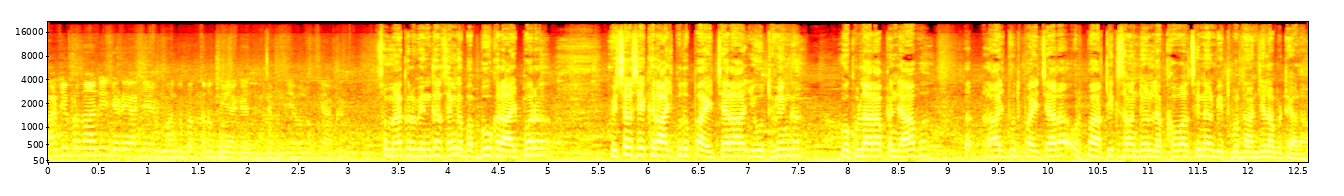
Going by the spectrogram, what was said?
ਹਾਂਜੀ ਪ੍ਰਧਾਨ ਜੀ ਜਿਹੜੇ ਅੱਜ ਮੰਗ ਪੱਤਰ ਹੋਏ ਹੈਗੇ ਜਥੇਬੰਦੀਆਂ ਵੱਲੋਂ ਕਿਆ ਕਰਨਾ ਸੋ ਮੈਂ ਗੁਰਵਿੰਦਰ ਸਿੰਘ ਬੱਬੂ ਖਰਾਜਪੁਰ ਵਿਸ਼ਵ ਸਿੱਖ ਰਾਜਪੂਤ ਭਾਈਚਾਰਾ ਯੂਥ ਵਿੰਗ ਮੁੱਖ ਬੁਲਾਰਾ ਪੰਜਾਬ ਰਾਜਪੂਤ ਭਾਈਚਾਰਾ ਔਰ ਭਾਰਤੀ ਕਿਸਾਨ ਯੂਨੀਅਨ ਲੱਖੋਵਾਲ ਸਿੰਘ ਨਵੀਤ ਪ੍ਰਧਾਨ ਜ਼ਿਲ੍ਹਾ ਪਟਿਆਲਾ।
